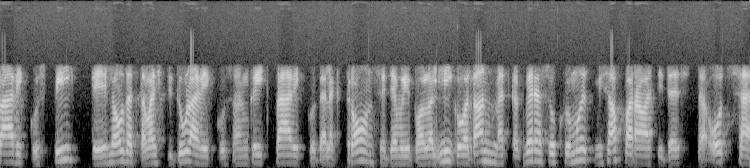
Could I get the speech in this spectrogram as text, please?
päevikust pilti, loodetavasti tulevikus on kõik päevikud elektroonsed ja võib-olla liiguvad andmed ka veresuhkru mõõtmisaparaatidest otse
